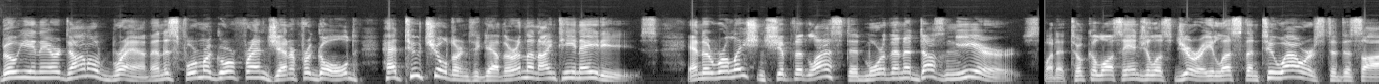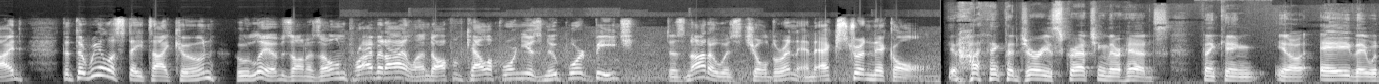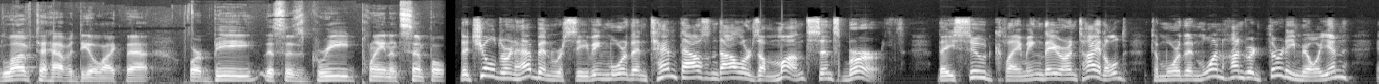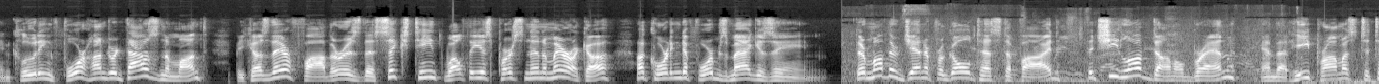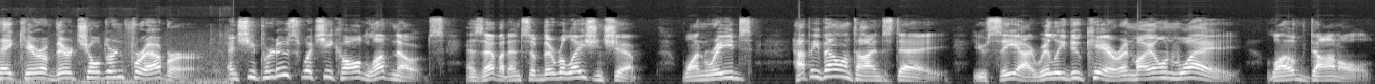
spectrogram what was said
Billionaire Donald Bren and his former girlfriend Jennifer Gold had two children together in the 1980s, and a relationship that lasted more than a dozen years. But it took a Los Angeles jury less than two hours to decide that the real estate tycoon, who lives on his own private island off of California's Newport Beach, does not owe his children an extra nickel. You know, I think the jury is scratching their heads thinking, you know, A, they would love to have a deal like that, or B, this is greed, plain and simple. The children have been receiving more than $10,000 a month since birth. They sued claiming they are entitled to more than 130 million, including 400,000 a month because their father is the 16th wealthiest person in America, according to Forbes magazine. Their mother, Jennifer Gold, testified that she loved Donald Bren and that he promised to take care of their children forever. And she produced what she called love notes as evidence of their relationship. One reads, Happy Valentine's Day. You see, I really do care in my own way. Love, Donald.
